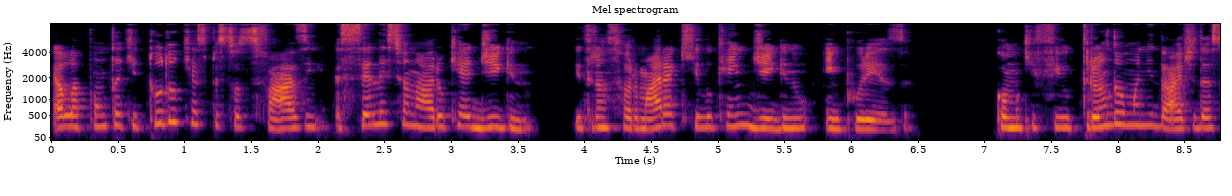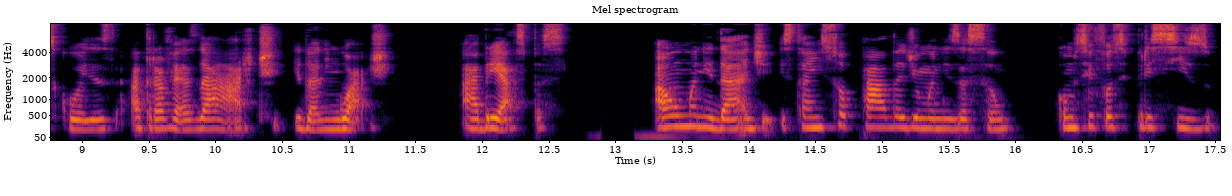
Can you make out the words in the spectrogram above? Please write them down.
ela aponta que tudo o que as pessoas fazem é selecionar o que é digno e transformar aquilo que é indigno em pureza como que filtrando a humanidade das coisas através da arte e da linguagem. Abre aspas. A humanidade está ensopada de humanização, como se fosse preciso,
